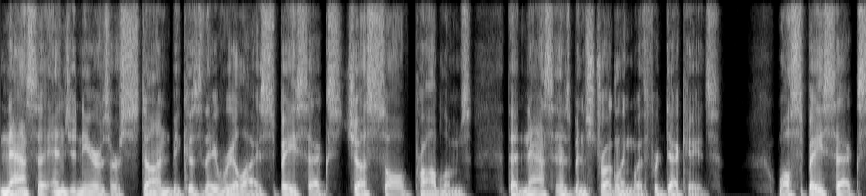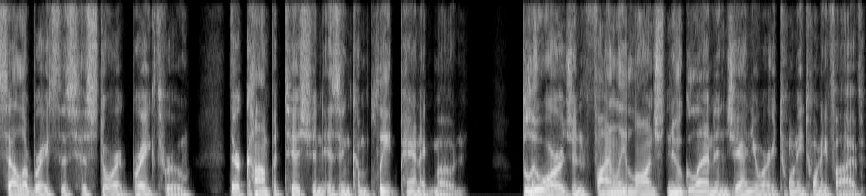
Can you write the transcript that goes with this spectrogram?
NASA engineers are stunned because they realize SpaceX just solved problems that NASA has been struggling with for decades. While SpaceX celebrates this historic breakthrough, their competition is in complete panic mode. Blue Origin finally launched New Glenn in January 2025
